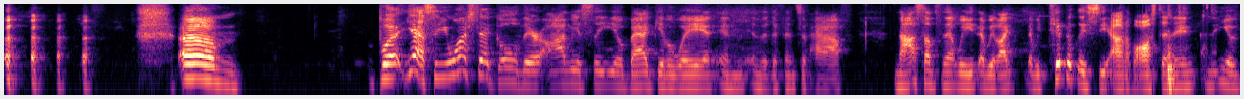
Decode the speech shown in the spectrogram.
um, but yeah, so you watch that goal there. Obviously, you know, bad giveaway in, in, the defensive half. Not something that we that we like that we typically see out of Austin. And you know,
